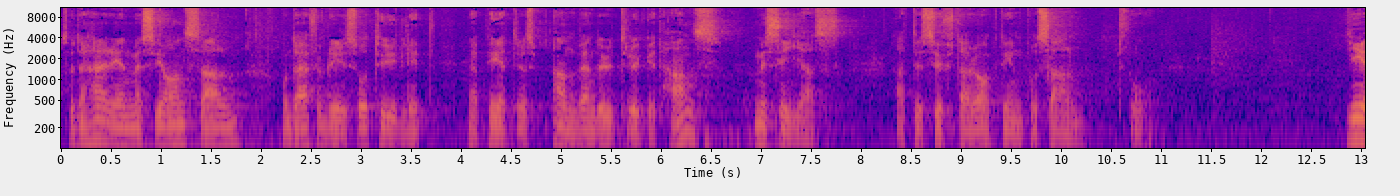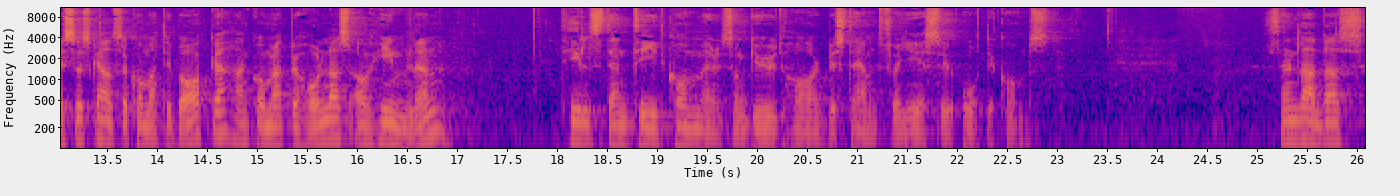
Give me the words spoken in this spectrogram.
Så det här är en messiansk psalm och därför blir det så tydligt när Petrus använder uttrycket hans Messias, att det syftar rakt in på psalm 2. Jesus ska alltså komma tillbaka. Han kommer att behållas av himlen tills den tid kommer som Gud har bestämt för Jesu återkomst. Sen laddas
